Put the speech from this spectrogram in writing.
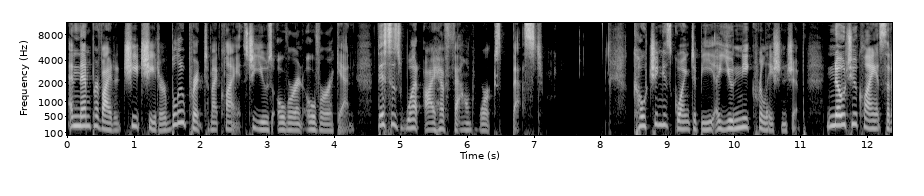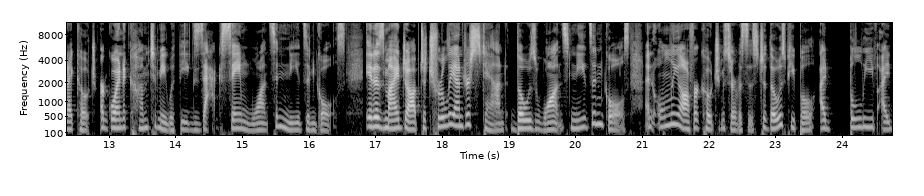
and then provide a cheat sheet or blueprint to my clients to use over and over again. This is what I have found works best. Coaching is going to be a unique relationship. No two clients that I coach are going to come to me with the exact same wants and needs and goals. It is my job to truly understand those wants, needs, and goals and only offer coaching services to those people I believe I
